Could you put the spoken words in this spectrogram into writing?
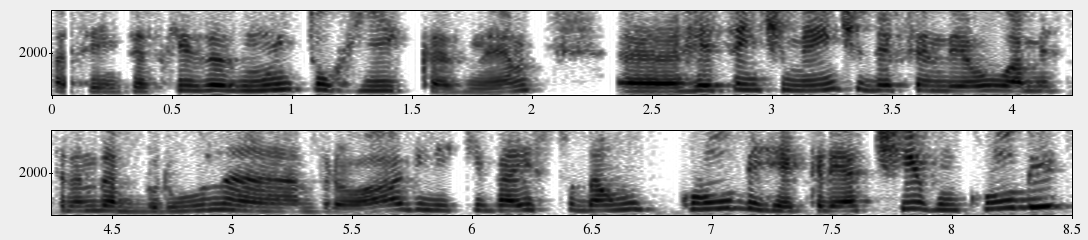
assim, pesquisas muito ricas, né? Uh, recentemente defendeu a mestranda Bruna Brogni, que vai estudar um clube recreativo, um clube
